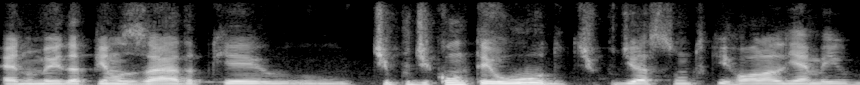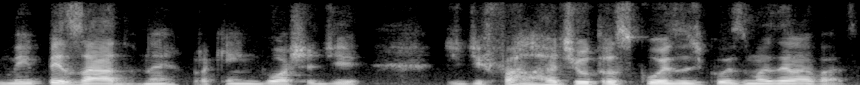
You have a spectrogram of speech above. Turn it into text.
é, no meio da pianzada, porque o tipo de conteúdo, o tipo de assunto que rola ali é meio, meio pesado, né? Para quem gosta de, de, de, falar de outras coisas, de coisas mais elevadas.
